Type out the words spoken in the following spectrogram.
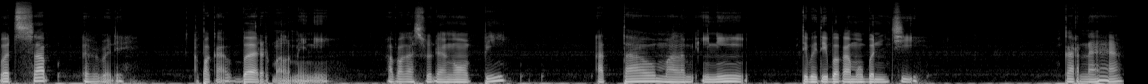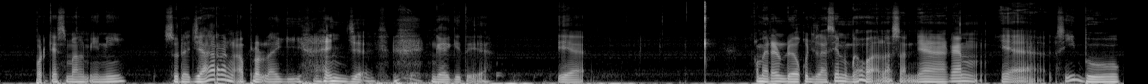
What's up, everybody? Apa kabar malam ini? Apakah sudah ngopi? Atau malam ini tiba-tiba kamu benci? Karena podcast malam ini sudah jarang upload lagi. Anjay. Nggak gitu ya. Ya. Kemarin udah aku jelasin bahwa alasannya kan ya sibuk.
